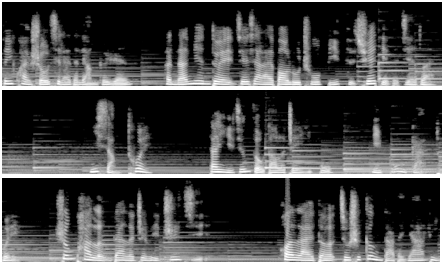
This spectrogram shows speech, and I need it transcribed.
飞快熟起来的两个人，很难面对接下来暴露出彼此缺点的阶段。你想退，但已经走到了这一步，你不敢退，生怕冷淡了这位知己，换来的就是更大的压力。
